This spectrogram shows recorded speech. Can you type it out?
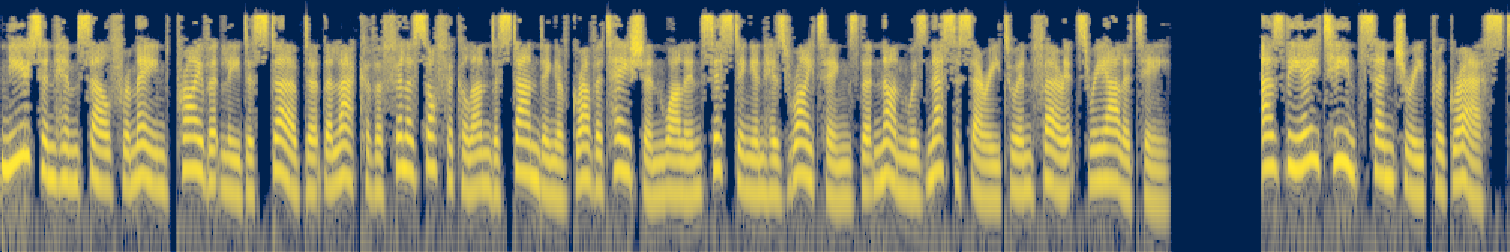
Newton himself remained privately disturbed at the lack of a philosophical understanding of gravitation while insisting in his writings that none was necessary to infer its reality. As the 18th century progressed,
